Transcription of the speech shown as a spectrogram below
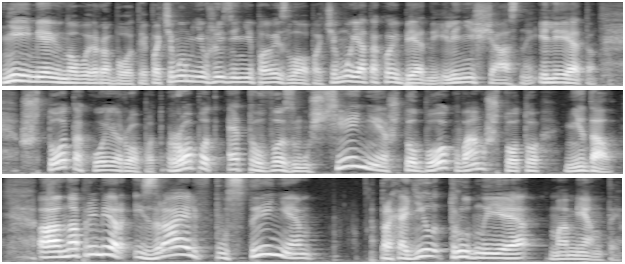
не имею новой работы работы, почему мне в жизни не повезло, почему я такой бедный или несчастный, или это. Что такое ропот? Ропот – это возмущение, что Бог вам что-то не дал. А, например, Израиль в пустыне проходил трудные моменты.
